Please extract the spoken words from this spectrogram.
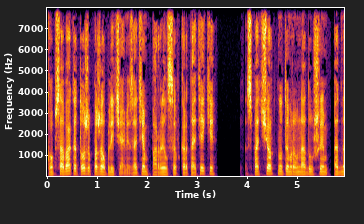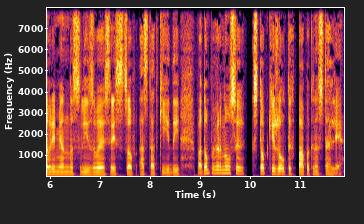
Коп-собака тоже пожал плечами, затем порылся в картотеке с подчеркнутым равнодушием, одновременно слизывая с резцов остатки еды, потом повернулся к стопке желтых папок на столе.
